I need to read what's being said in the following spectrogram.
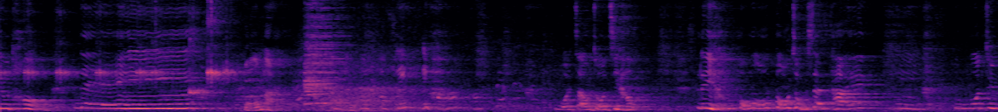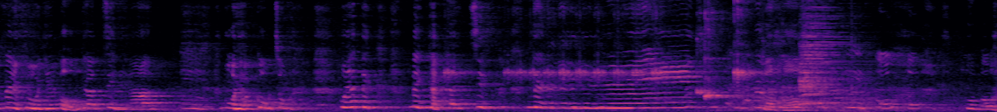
要同你講啊！你你講啊！我走咗之後，你要好好保重身體。我絕非負義無恩之人。我有高中，我一定命人嚟接你。我好，我好，父母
